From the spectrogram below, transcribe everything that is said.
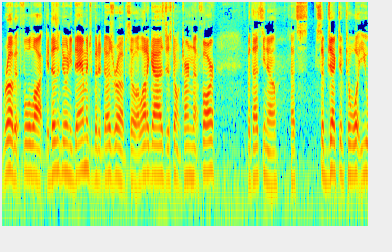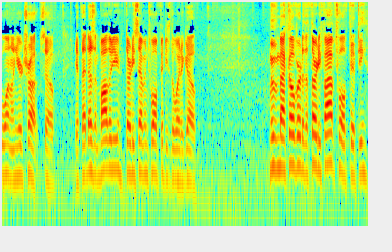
rub at full lock. It doesn't do any damage, but it does rub. So a lot of guys just don't turn that far. But that's you know that's subjective to what you want on your truck. So if that doesn't bother you, 37 1250 is the way to go. Moving back over to the 35 1250,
